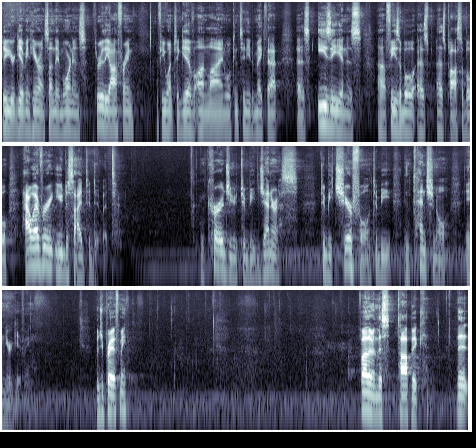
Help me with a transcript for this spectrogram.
do your giving here on Sunday mornings through the offering. If you want to give online, we'll continue to make that as easy and as uh, feasible as, as possible, however you decide to do it encourage you to be generous, to be cheerful, to be intentional in your giving. Would you pray with me? Father, in this topic that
